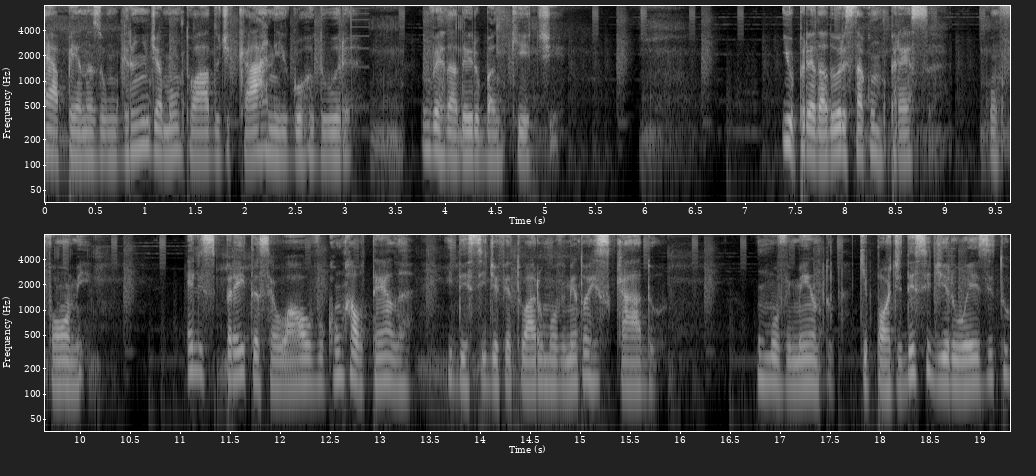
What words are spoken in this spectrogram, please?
é apenas um grande amontoado de carne e gordura, um verdadeiro banquete. E o predador está com pressa, com fome. Ele espreita seu alvo com cautela e decide efetuar um movimento arriscado. Um movimento que pode decidir o êxito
